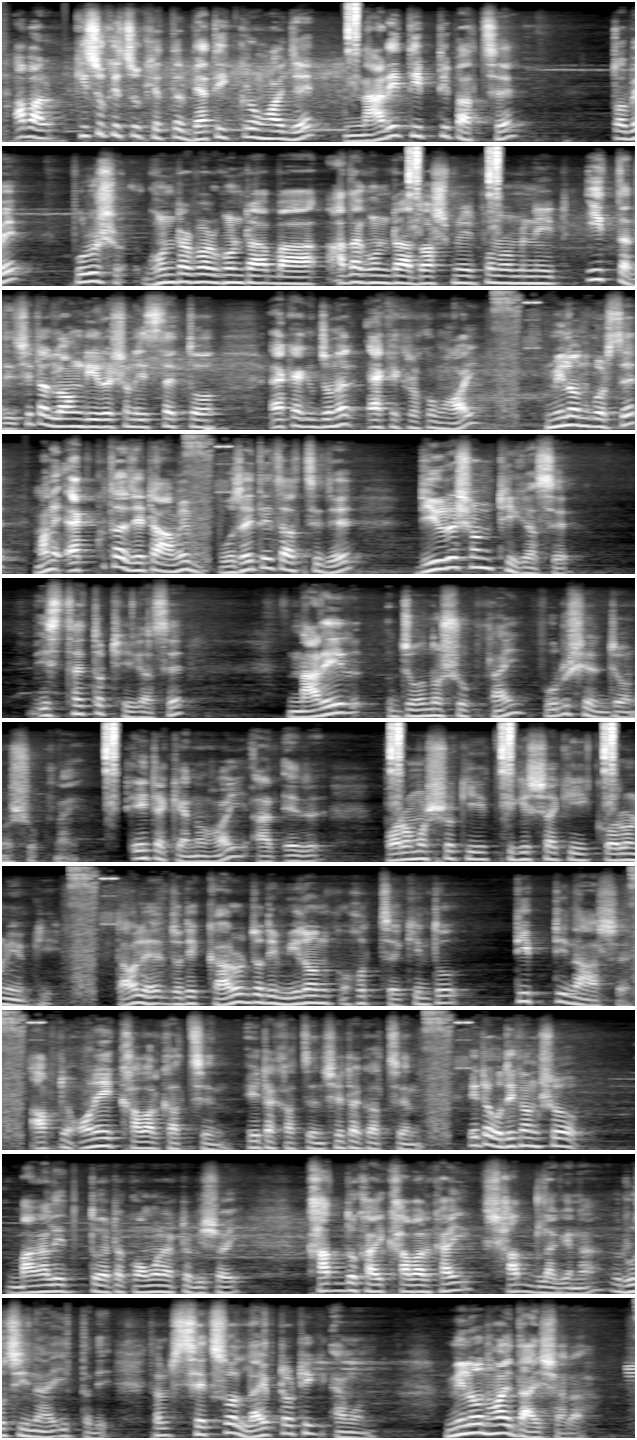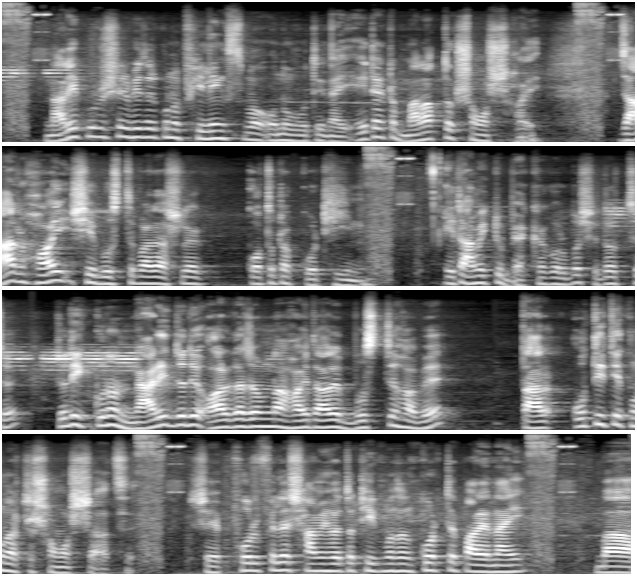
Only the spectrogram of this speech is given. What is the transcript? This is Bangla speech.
আবার কিছু কিছু ক্ষেত্রে ব্যতিক্রম হয় যে নারী তৃপ্তি পাচ্ছে, তবে পুরুষ ঘণ্টার পর ঘণ্টা বা আধা ঘণ্টা, দশ মিনিট, পনেরো মিনিট ইত্যাদি, সেটা লং ডিউরেশন স্থায়িত্ব এক একজনের এক এক রকম হয়, মিলন করছে। মানে এক কথা যেটা আমি বোঝাইতে চাচ্ছি যে ডিউরেশন ঠিক আছে, স্থায়িত্ব ঠিক আছে, নারীর যৌন সুখ নাই, পুরুষের যৌন সুখ নাই। এইটা কেন হয়? আর এর পরামর্শ কি, চিকিৎসা কি, করণীয় কি? তাহলে যদি কারোর যদি মিলন হচ্ছে কিন্তু তৃপ্তি না আসে, আপনি অনেক খাবার খাচ্ছেন, এটা খাচ্ছেন, সেটা খাচ্ছেন, এটা অধিকাংশ বাঙালির তো একটা কমন একটা বিষয়, খাদ্য খাই, খাবার খাই, স্বাদ লাগে না, রুচি নাই, ইত্যাদি। তাহলে সেক্সুয়াল লাইফটাও ঠিক এমন। মিলন হয় দায় সারা নারী পুরুষের ভিতরে কোনো ফিলিংস বা অনুভূতি নাই, এটা একটা মারাত্মক সমস্যা হয়। যার হয় সে বুঝতে পারে আসলে কতটা কঠিন। এটা আমি একটু ব্যাখ্যা করব, সেটা হচ্ছে যদি কোনো নারীর যদি অর্গাজম না হয় তাহলে বুঝতে হবে তার অতীতে কোনো একটা সমস্যা আছে। সে ফোর ফেলে স্বামী হয়তো ঠিক মতন করতে পারে নাই বা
